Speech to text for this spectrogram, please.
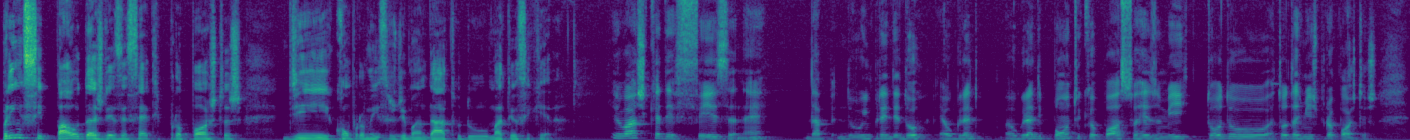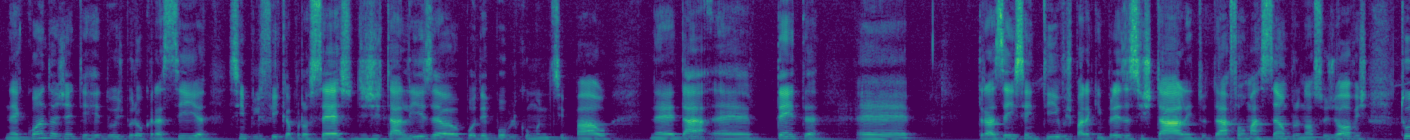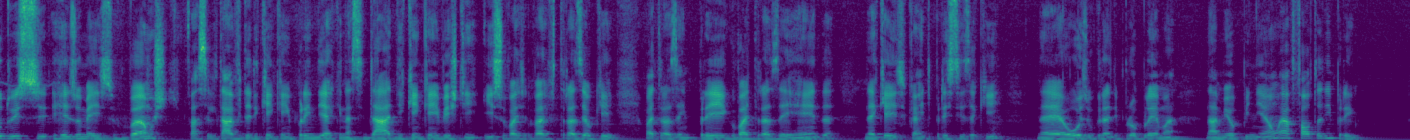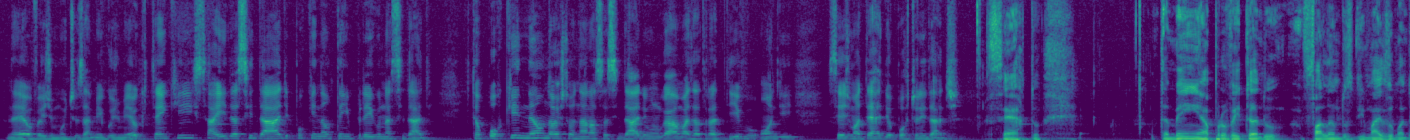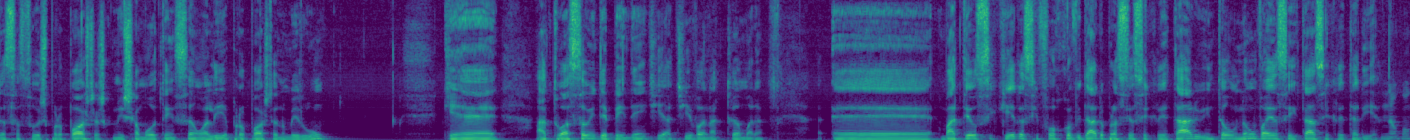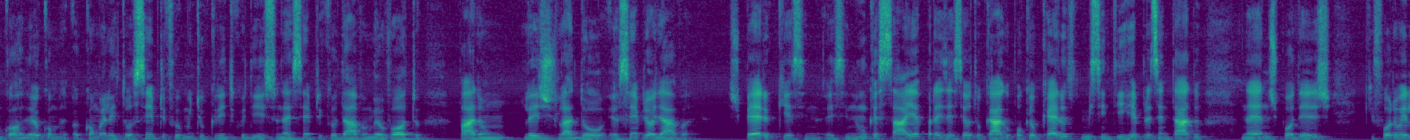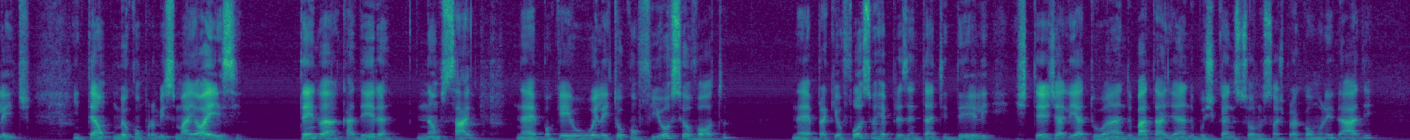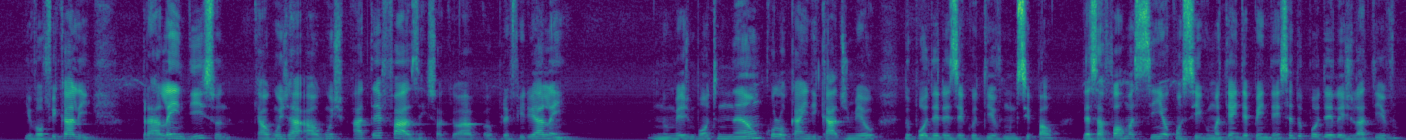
principal das 17 propostas de compromissos de mandato do Matheus Siqueira? Eu acho que a defesa né, da, do empreendedor é o grande é o grande ponto que eu posso resumir todo, todas as minhas propostas. Né? Quando a gente reduz burocracia, simplifica processo, digitaliza o poder público municipal, né? Dá, é, tenta é, trazer incentivos para que empresas se instalem, dar formação para os nossos jovens, tudo isso resume a isso. Vamos facilitar a vida de quem quer empreender aqui na cidade, de quem quer investir. Isso vai, vai trazer o quê? Vai trazer emprego, vai trazer renda, né? que é isso que a gente precisa aqui né? Hoje o grande problema, na minha opinião, é a falta de emprego. Né? Eu vejo muitos amigos meus que têm que sair da cidade porque não tem emprego na cidade. Então, por que não nós tornar nossa cidade um lugar mais atrativo, onde seja uma terra de oportunidades? Certo. Também aproveitando, falando de mais uma dessas suas propostas, que me chamou a atenção ali, a proposta número um, que é atuação independente e ativa na Câmara é, Matheus Siqueira, se for convidado para ser secretário, então não vai aceitar a secretaria. Não concordo. Eu, como, como eleitor, sempre fui muito crítico disso. Né? Sempre que eu dava o meu voto para um legislador, eu sempre olhava. Espero que esse, esse nunca saia para exercer outro cargo, porque eu quero me sentir representado né, nos poderes que foram eleitos. Então, o meu compromisso maior é esse. Tendo a cadeira, não saio. Né? Porque o eleitor confiou seu voto né, para que eu fosse um representante dele, esteja ali atuando, batalhando, buscando soluções para a comunidade e vou ficar ali. Para além disso, alguns, alguns até fazem, só que eu, eu prefiro ir além. No mesmo ponto, não colocar indicados meu no Poder Executivo Municipal. Dessa forma, sim, eu consigo manter a independência do Poder Legislativo,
